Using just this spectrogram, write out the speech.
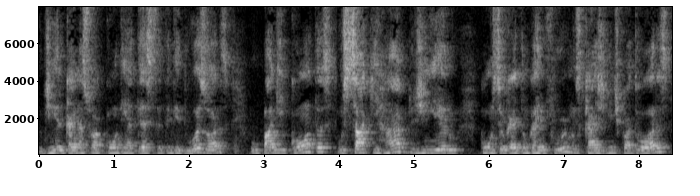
o dinheiro cai na sua conta em até 72 horas, o pague contas, o saque rápido, dinheiro com o seu cartão Carrefour nos caixas de 24 horas,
